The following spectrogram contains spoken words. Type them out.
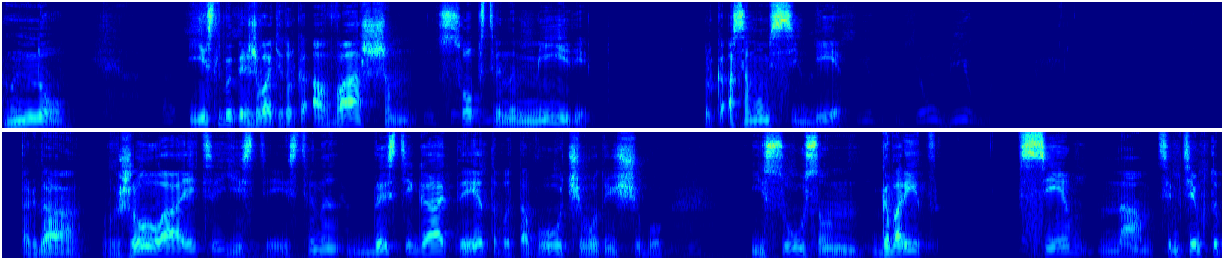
Но если вы переживаете только о вашем собственном мире, только о самом себе, тогда вы желаете, естественно, достигать этого, того, чего-то еще. Иисус, Он говорит всем нам, всем тем, кто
